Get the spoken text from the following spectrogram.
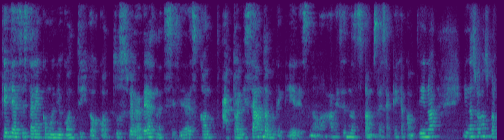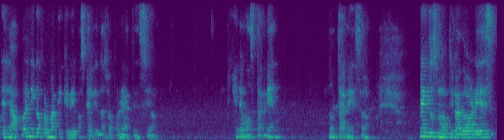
que te hace estar en comunión contigo, con tus verdaderas necesidades, con, actualizando lo que quieres, ¿no? A veces nos vamos a esa queja continua y nos vamos porque es la única forma que creemos que alguien nos va a poner atención. Queremos también notar eso. Ve tus motivadores,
